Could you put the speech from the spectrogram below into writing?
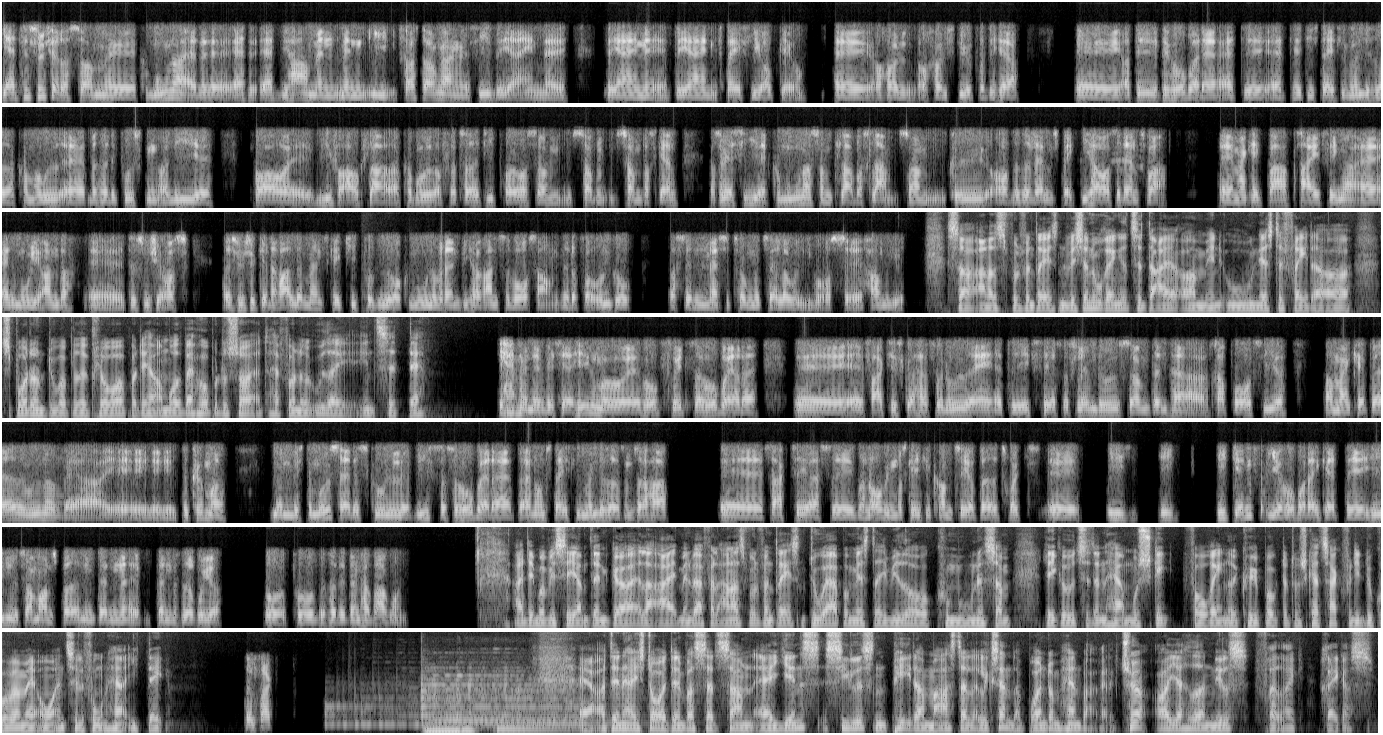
Ja, det synes jeg da som øh, kommuner, at, øh, at, at vi har, men, men i første omgang vil jeg sige, at det er en, øh, det er en, øh, det er en statslig opgave øh, at, holde, at holde styr på det her. Øh, og det, det håber jeg da, at, øh, at øh, de statslige myndigheder kommer ud af hvad hedder det, busken og lige, øh, får, øh, lige får afklaret og kommer ud og får taget de prøver, som, som, som der skal. Og så vil jeg sige, at kommuner som Klapper Slam, som Køge og hvad hedder, Vallensbæk, de har også et ansvar. Øh, man kan ikke bare pege fingre af alle mulige andre. Øh, det synes jeg også. Og jeg synes jo generelt, at man skal kigge på videre kommuner, hvordan vi har renset vores havn, netop for at undgå at sende en masse tungmetaller ud i vores øh, havmiljø. Så Anders Fulfandresen, hvis jeg nu ringede til dig om en uge næste fredag og spurgte, om du var blevet klogere på det her område, hvad håber du så at have fundet ud af indtil da? Jamen, øh, hvis jeg helt må øh, håbe frit, så håber jeg da øh, faktisk at have fundet ud af, at det ikke ser så slemt ud, som den her rapport siger, og man kan bade uden at være øh, bekymret. Men hvis det modsatte skulle vise sig, så håber jeg da, at der er nogle statslige myndigheder, som så har øh, sagt til os, øh, hvornår vi måske kan komme til at bade trygt øh, i, i, igen, fordi jeg håber da ikke, at øh, hele sommerens badning, den, øh, den hvad hedder, ryger på, på hvad hedder det, den her baggrund. Ej, det må vi se, om den gør eller ej. Men i hvert fald, Anders Wolf Andresen, du er borgmester i Hvidovre Kommune, som ligger ud til den her måske forurenede købugt, og du skal have tak, fordi du kunne være med over en telefon her i dag. Selv tak. Ja, og den her historie, den var sat sammen af Jens Sillesen, Peter Marstal, Alexander Brøndum, han var redaktør, og jeg hedder Nils Frederik Rikkers.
